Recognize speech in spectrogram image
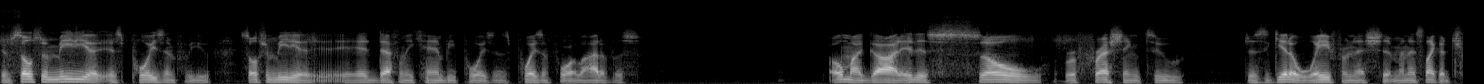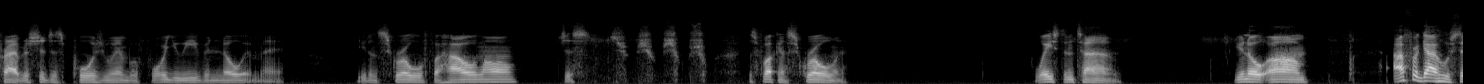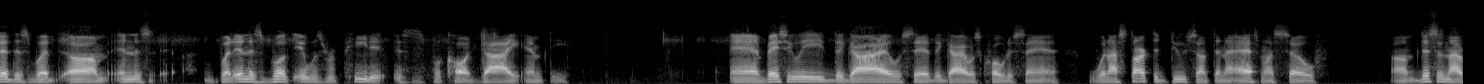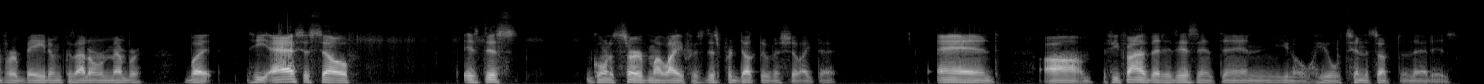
If social media is poison for you, social media it definitely can be poison. It's poison for a lot of us. Oh my god, it is so refreshing to just get away from that shit, man. It's like a trap. This shit just pulls you in before you even know it, man. You done scroll for how long? Just, just fucking scrolling, wasting time. You know, um, I forgot who said this, but um, in this, but in this book, it was repeated. It's this book called "Die Empty," and basically, the guy was said the guy was quoted saying, "When I start to do something, I ask myself, um, this is not verbatim because I don't remember, but he asked himself, is this going to serve my life? Is this productive and shit like that?" And um, if he finds that it isn't, then you know he'll tend to something that is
